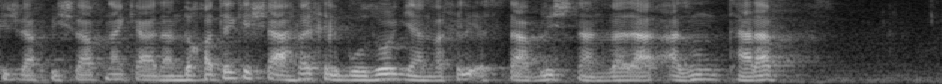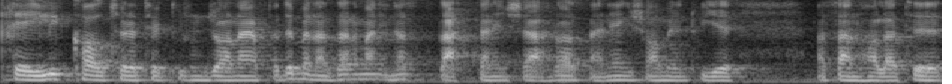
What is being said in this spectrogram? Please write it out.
هیچ وقت پیشرفت نکردن. به خاطر که شهرهای خیلی بزرگن و خیلی established ان و از اون طرف خیلی culture tech توشون جا نیفتاده به نظر من اینا سختترین شهرها هستن. یعنی اگه شما برین توی مثلا حالت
